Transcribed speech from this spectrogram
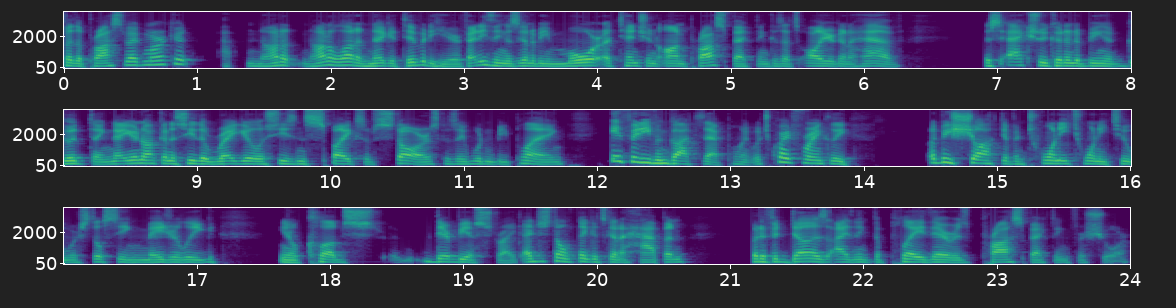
for the prospect market? Uh, Not a, not a lot of negativity here. If anything, is going to be more attention on prospecting because that's all you're going to have. This actually could end up being a good thing. Now you're not going to see the regular season spikes of stars because they wouldn't be playing if it even got to that point. Which, quite frankly, I'd be shocked if in 2022 we're still seeing major league, you know, clubs there be a strike. I just don't think it's going to happen. But if it does, I think the play there is prospecting for sure.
